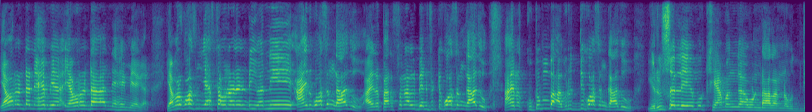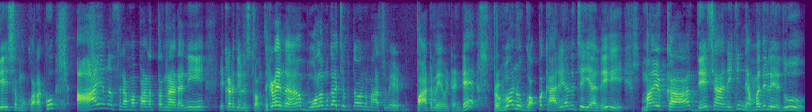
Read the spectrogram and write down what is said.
ఎవరంట నెహమ్య ఎవరంట నెహమ్య గారు? ఎవరి కోసం చేస్తూ ఉన్నాడండి ఇవన్నీ? ఆయన కోసం కాదు ఆయన పర్సనల్ బెనిఫిట్ కోసం కాదు ఆయన కుటుంబ అభివృద్ధి కోసం కాదు. ఎరుసలేము క్షేమంగా ఉండాలన్న ఉద్దేశము కొరకు ఆయన శ్రమ పడుతున్నాడని ఇక్కడ తెలుస్తోంది. ఇక్కడ ఆయన మూలముగా చెబుతా ఉన్న మాసం పాఠం ఏమిటంటే ప్రభువా నువ్వు గొప్ప కార్యాలు చేయాలి. మా యొక్క దేశానికి నెమ్మది లేదు.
